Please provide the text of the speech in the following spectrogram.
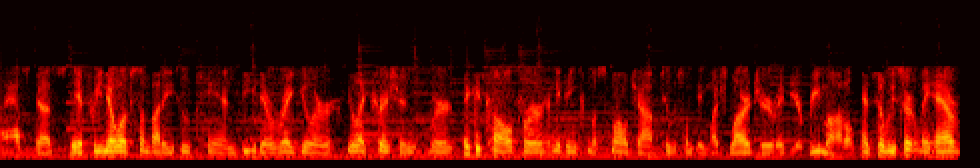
ask us if we know of somebody who can be their regular electrician, where they could call for anything from a small job to something much larger, maybe a remodel. And so we certainly have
